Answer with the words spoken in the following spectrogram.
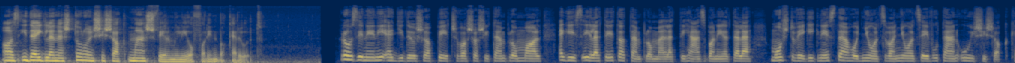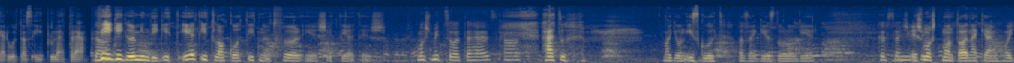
Az ideiglenes toronysisak másfél millió forintba került. Rozi néni egyidős a Pécs-Vasasi templommal, egész életét a templom melletti házban élte le. Most végignézte, hogy 88 év után új sisak került az épületre. Végig ő mindig itt élt, itt lakott, itt nőtt föl, és itt élt. És... Most mit szólt ehhez? A... Hát nagyon izgult az egész dologért. Köszönjük. És, és most mondta nekem, hogy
